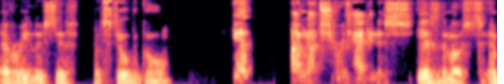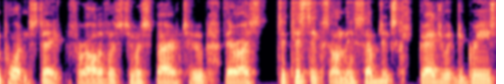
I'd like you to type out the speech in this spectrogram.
ever elusive, but still the goal. Yet, I'm not sure if happiness is the most important state for all of us to aspire to. There are statistics on these subjects, graduate degrees,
